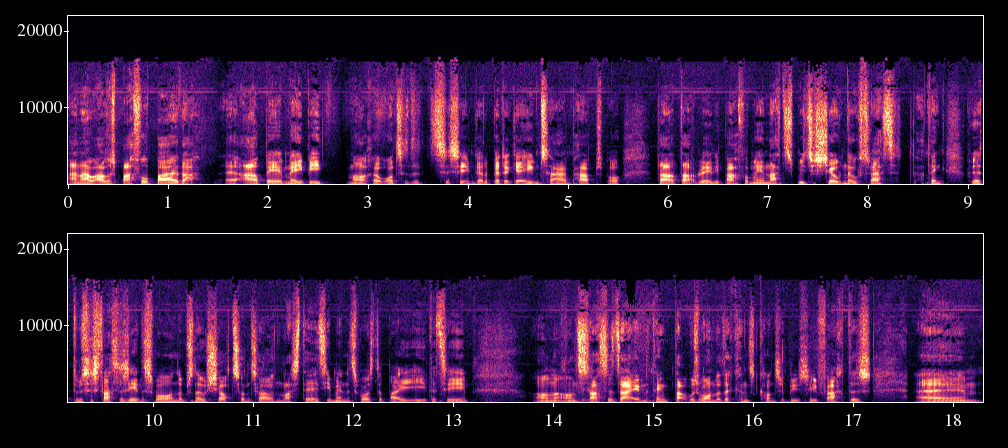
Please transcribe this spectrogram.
And I, I was baffled by that. Uh, albeit maybe Marco wanted to, to see him get a bit of game time perhaps but that, that really baffled me and that's we just showed no threat. I think there was a status here this morning there was no shots on target in the last 30 minutes was there by either team on on Saturday, and I think that was one of the con- contributory factors. Um,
